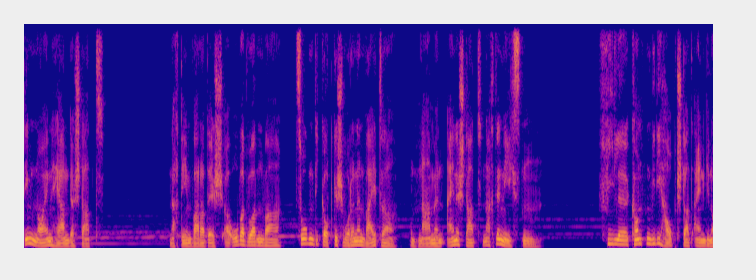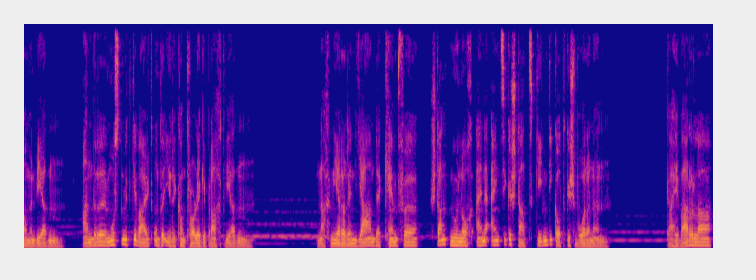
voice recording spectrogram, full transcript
dem neuen Herrn der Stadt. Nachdem Varadesh erobert worden war, zogen die Gottgeschworenen weiter und nahmen eine Stadt nach der nächsten. Viele konnten wie die Hauptstadt eingenommen werden, andere mussten mit Gewalt unter ihre Kontrolle gebracht werden. Nach mehreren Jahren der Kämpfe stand nur noch eine einzige Stadt gegen die Gottgeschworenen. Gahevarla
